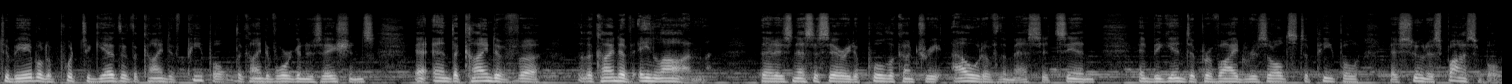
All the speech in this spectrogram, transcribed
to be able to put together the kind of people, the kind of organizations, and the kind of, uh, the kind of elan that is necessary to pull the country out of the mess it's in and begin to provide results to people as soon as possible.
